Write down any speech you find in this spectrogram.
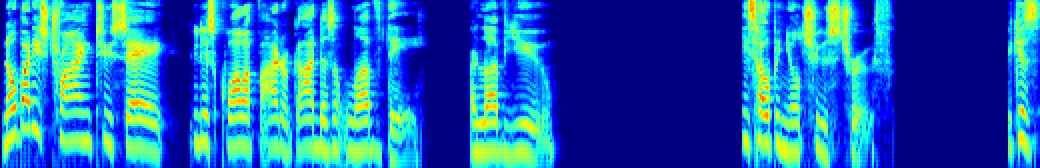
Nobody's trying to say you're disqualified or God doesn't love thee or love you. He's hoping you'll choose truth because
